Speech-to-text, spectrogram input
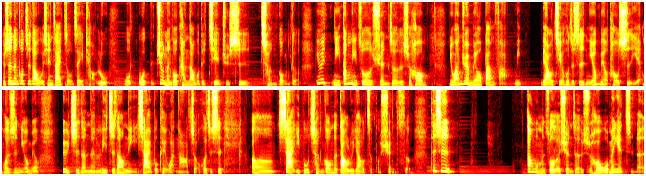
有谁能够知道我现在走这一条路，我我就能够看到我的结局是成功的？因为你当你做选择的时候，你完全没有办法你了解，或者是你又没有透视眼，或者是你又没有预知的能力，知道你下一步可以往哪走，或者是嗯下一步成功的道路要怎么选择？但是。当我们做了选择的时候，我们也只能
